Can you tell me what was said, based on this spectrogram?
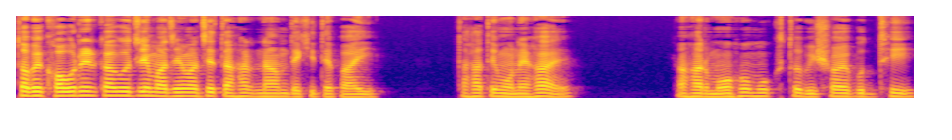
তবে খবরের কাগজে মাঝে মাঝে তাহার নাম দেখিতে পাই। তাহাতে মনে হয়, তাহার মোহমুক্ত বিষয়বুদ্ধি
